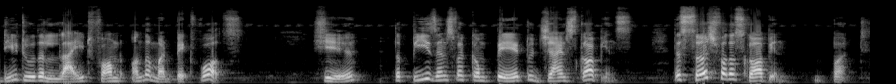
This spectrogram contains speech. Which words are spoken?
due to the light formed on the mud-baked walls. Here, the peasants were compared to giant scorpions. They searched for the scorpion, but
